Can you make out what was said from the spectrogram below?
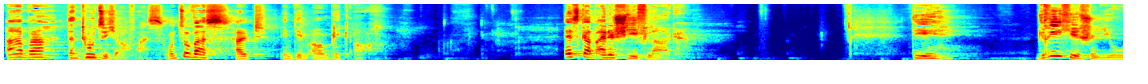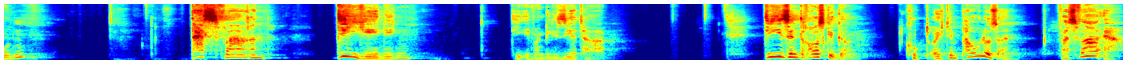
aber dann tut sich auch was. Und sowas halt in dem Augenblick auch. Es gab eine Schieflage. Die griechischen Juden, das waren diejenigen, die evangelisiert haben. Die sind rausgegangen. Guckt euch den Paulus an. Was war er?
